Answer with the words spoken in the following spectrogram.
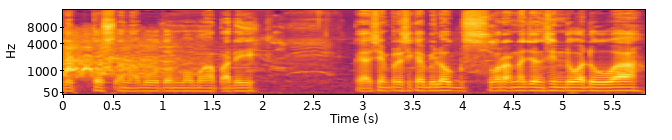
liptos ang abuton mo mga padi. Kaya siyempre si Kabilogs, wala na dyan sinduwa-duwa.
